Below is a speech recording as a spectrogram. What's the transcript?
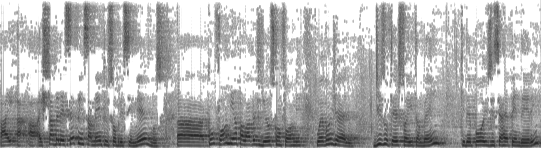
a, a, a estabelecer pensamentos sobre si mesmos a, conforme a palavra de Deus, conforme o Evangelho. Diz o texto aí também que depois de se arrependerem,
